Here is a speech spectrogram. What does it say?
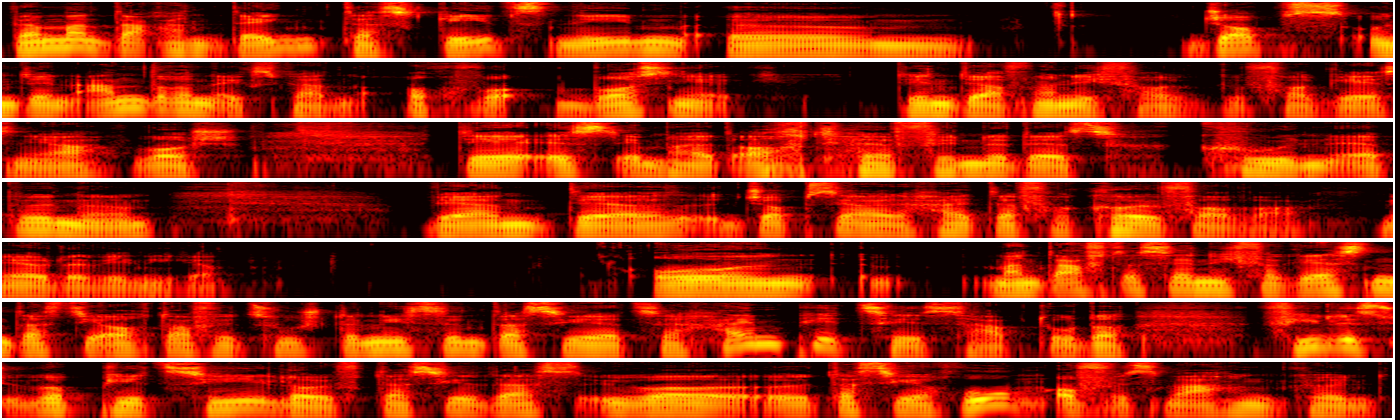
Wenn man daran denkt, dass Gates neben ähm, Jobs und den anderen Experten, auch Wozniak, den darf man nicht ver vergessen, ja, Wosch, der ist eben halt auch der Erfinder des coolen Apple, ne? während der Jobs ja halt der Verkäufer war, mehr oder weniger. Und man darf das ja nicht vergessen, dass die auch dafür zuständig sind, dass ihr jetzt Heim-PCs habt oder vieles über PC läuft, dass ihr das über, dass ihr Homeoffice machen könnt,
